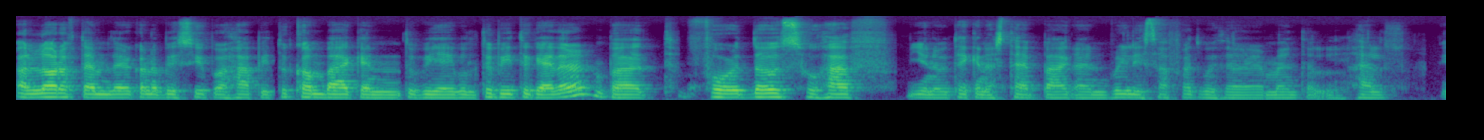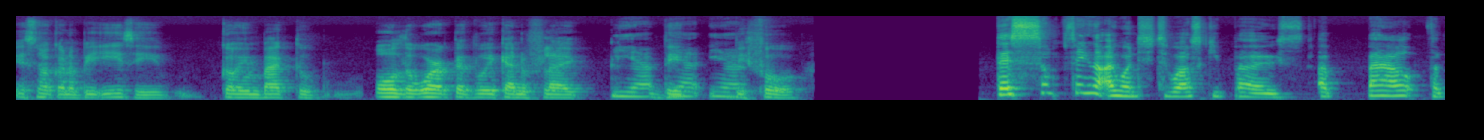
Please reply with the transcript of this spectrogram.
a lot of them, they're going to be super happy to come back and to be able to be together. But for those who have, you know, taken a step back and really suffered with their mental health, it's not going to be easy going back to all the work that we kind of like yeah, did yeah, yeah. before. There's something that I wanted to ask you both about the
